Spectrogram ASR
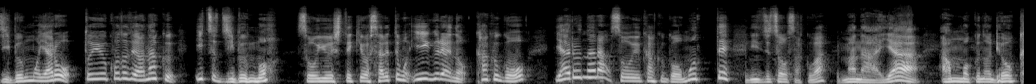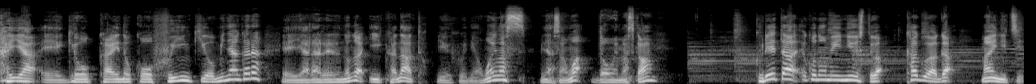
自分もやろうということではなく、いつ自分もそういう指摘をされてもいいぐらいの覚悟をやるなら、そういう覚悟を持って、二次創作はマナーや暗黙の了解や、えー、業界のこう雰囲気を見ながら、えー、やられるのがいいかなというふうに思います。皆さんはどう思いますか？クリエイターエコノミーニュースでは、かぐわが毎日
